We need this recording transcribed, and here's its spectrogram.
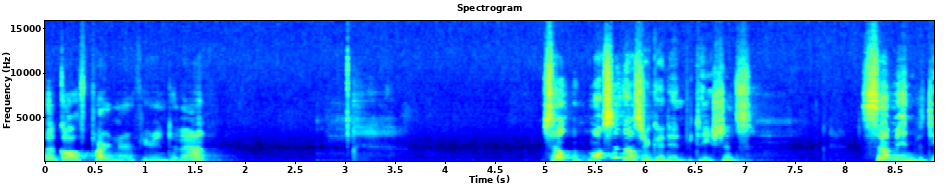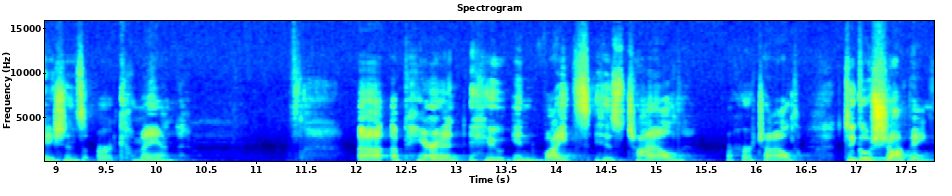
a golf partner if you're into that. So, most of those are good invitations. Some invitations are a command. Uh, a parent who invites his child or her child to go shopping.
